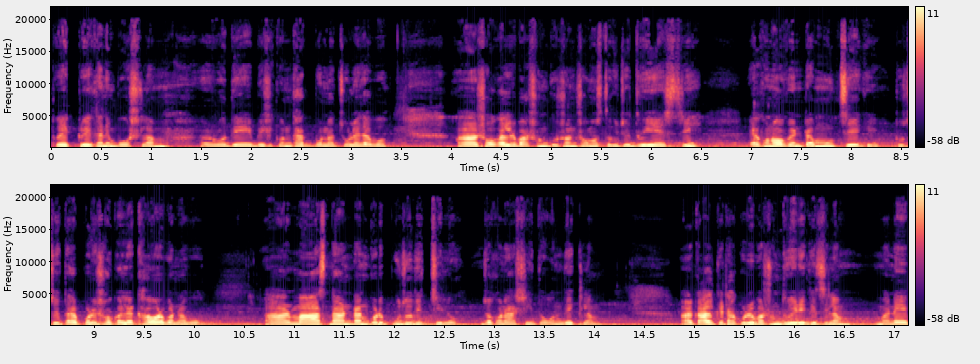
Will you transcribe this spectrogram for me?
তো একটু এখানে বসলাম। রোদে বেশিক্ষণ থাকব না, চলে যাব। সকালের বাসন কুসন সমস্ত কিছু ধুয়ে এসেছি। এখন ওভেনটা মুছে, টুছে, তারপরে সকালের খাবার বানাবো। আর মা স্নান টান করে পুজো দিচ্ছিল যখন আসি তখন দেখলাম। আর কালকে ঠাকুরের বাসন ধুয়ে রেখেছিলাম মানে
